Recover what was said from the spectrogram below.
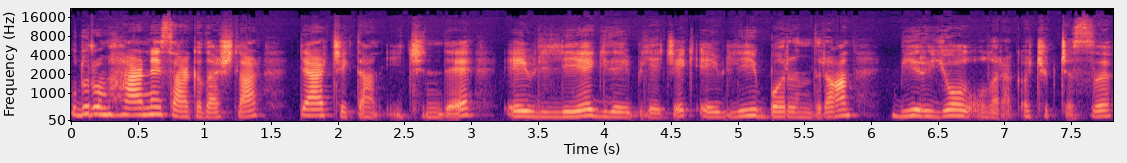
bu durum her neyse arkadaşlar gerçekten içinde evliliğe gidebilecek, evliliği barındıran bir yol olarak açıkçası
